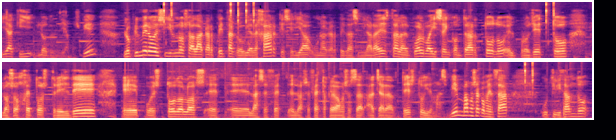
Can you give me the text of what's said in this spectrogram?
y aquí lo tendríamos. Bien lo primero es irnos a la carpeta que voy a dejar que sería una carpeta similar a esta en la cual vais a encontrar todo el proyecto los objetos 3d eh, pues todos los, eh, eh, los efectos que vamos a echar al texto y demás. Bien vamos a comenzar utilizando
